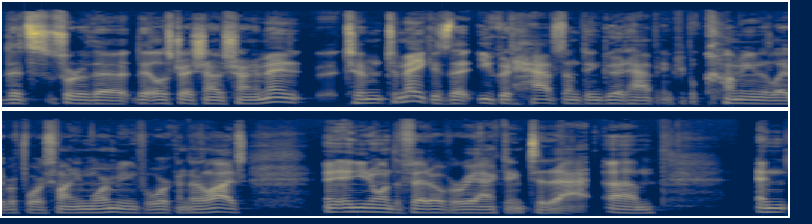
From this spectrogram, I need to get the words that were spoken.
that's sort of the, the illustration I was trying to, make, to, to make is that you could have something good happening, people coming into the labor force, finding more meaningful work in their lives, and, and you don't want the Fed overreacting to that. Um, and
